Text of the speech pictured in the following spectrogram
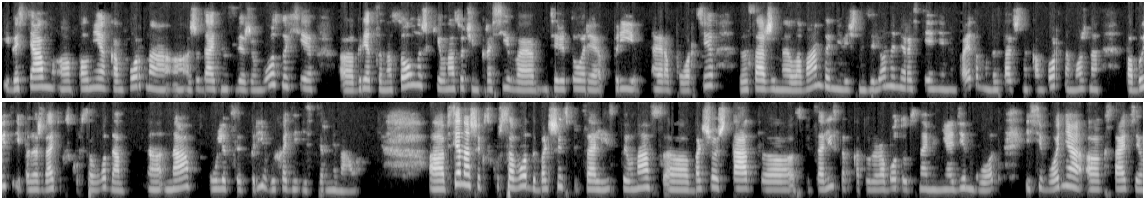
и гостям а, вполне комфортно а, ожидать на свежем воздухе, греться на солнышке. У нас очень красивая территория при аэропорте, засаженная лавандами, вечно зелеными растениями, поэтому достаточно комфортно можно побыть и подождать экскурсовода на улице при выходе из терминала. А, все наши экскурсоводы большие специалисты. У нас а, большой штат а, специалистов, которые работают с нами не один год. И сегодня, кстати,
